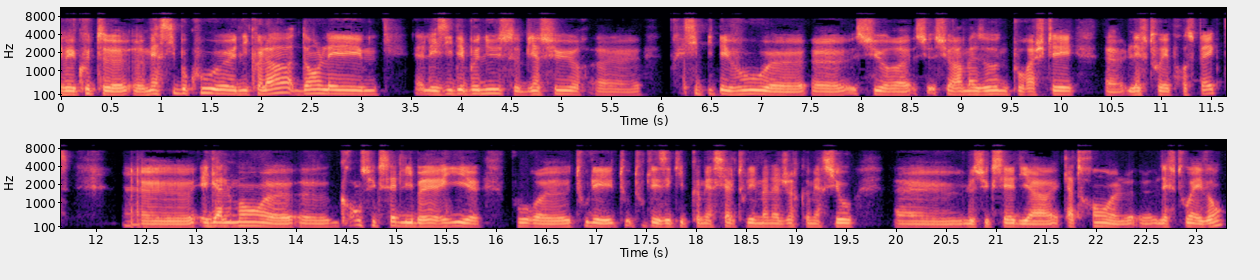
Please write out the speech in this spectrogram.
Eh écoute, euh, euh, merci beaucoup Nicolas. Dans les, les idées bonus, bien sûr, précipitez-vous sur, sur Amazon pour acheter euh, Left Prospect. également, grand succès de librairie pour tous les, toutes les équipes commerciales, tous les managers commerciaux. le succès d'il y a quatre ans, Lève-toi et vent.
